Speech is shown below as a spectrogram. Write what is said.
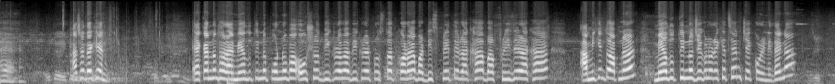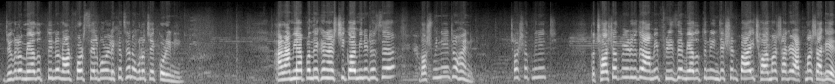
হ্যাঁ। আচ্ছা দেখেন। একান্ন ধারায় মেয়াদ উত্তীর্ণ পণ্য বা ঔষধ বিক্রয় বা বিক্রয়ের প্রস্তাব করা বা ডিসপ্লেতে রাখা বা ফ্রিজে রাখা আমি কিন্তু আপনার মেয়াদ উত্তীর্ণ যেগুলো রেখেছেন চেক করিনি তাই না? যেগুলো মেয়াদ উত্তীর্ণ নট ফর সেল বলে লিখেছেন ওগুলো চেক করিনি। আর আমি আপনাদের এখানে আসছি কয় মিনিট হয়েছে? দশ মিনিটও হয়নি। ছয় সাত মিনিট? তো ছয় সাত মিনিট যদি আমি ফ্রিজে মেয়াদ উত্তীর্ণ ইঞ্জেকশন পাই ছয় মাস আগের আট মাস আগের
